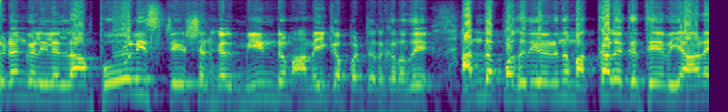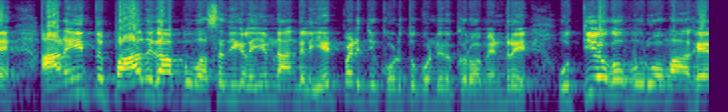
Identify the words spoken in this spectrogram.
இடங்களிலெல்லாம் போலீஸ் ஸ்டேஷன்கள் மீண்டும் அமைக்கப்பட்டிருக்கிறது. அந்த பகுதிகளில் இருந்து மக்களுக்கு தேவையான அனைத்து பாதுகாப்பு வசதிகளையும் நாங்கள் ஏற்படுத்தி கொடுத்து கொண்டிருக்கிறோம் என்று உத்தியோகபூர்வமாக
